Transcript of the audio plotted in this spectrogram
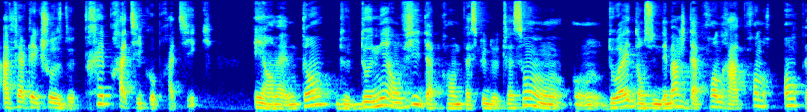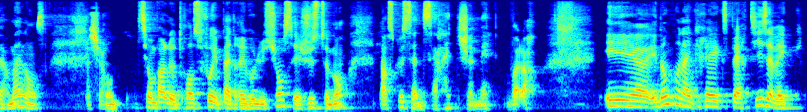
à faire quelque chose de très pratico-pratique, et en même temps de donner envie d'apprendre, parce que de toute façon, on, on doit être dans une démarche d'apprendre à apprendre en permanence. Donc, si on parle de transfo et pas de révolution, c'est justement parce que ça ne s'arrête jamais. Voilà. Et, euh, et, donc, on a créé Expertise avec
